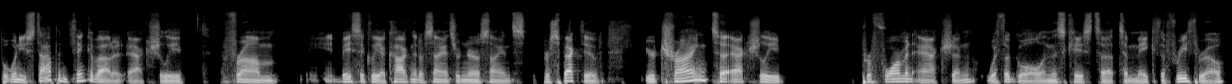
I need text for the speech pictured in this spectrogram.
but when you stop and think about it, actually, from basically a cognitive science or neuroscience perspective, you're trying to actually perform an action with a goal, in this case to, to make the free throw,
